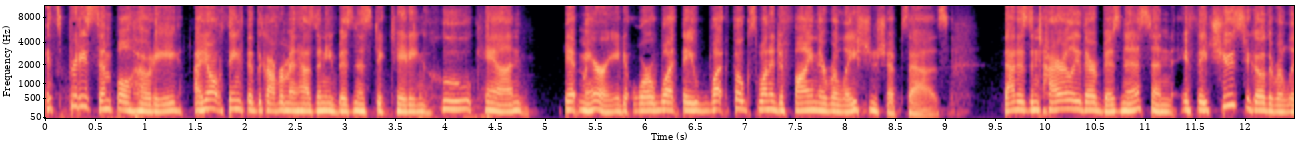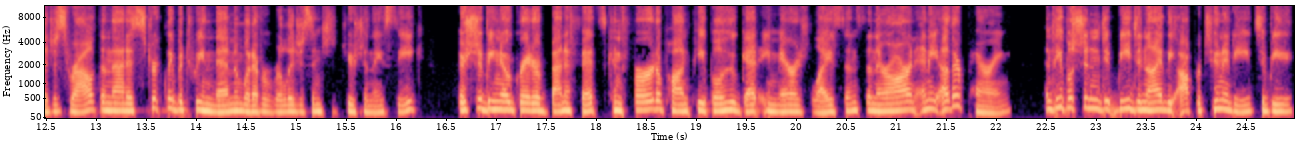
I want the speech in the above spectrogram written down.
It's pretty simple, Hody. I don't think that the government has any business dictating who can get married or what they what folks want to define their relationships as. That is entirely their business. And if they choose to go the religious route, then that is strictly between them and whatever religious institution they seek. There should be no greater benefits conferred upon people who get a marriage license than there are in any other pairing. And people shouldn't be denied the opportunity to be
